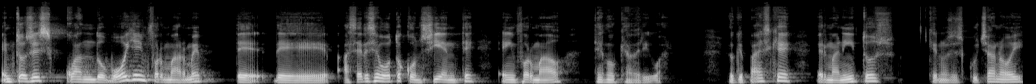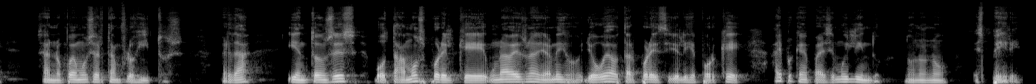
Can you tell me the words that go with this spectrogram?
entonces, cuando voy a informarme de, de hacer ese voto consciente e informado, tengo que averiguar. Lo que pasa es que, hermanitos que nos escuchan hoy, o sea, no podemos ser tan flojitos, ¿verdad? Y entonces votamos por el que una vez una señora me dijo, yo voy a votar por este. Y yo le dije, ¿por qué? Ay, porque me parece muy lindo. No, no, no espere,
